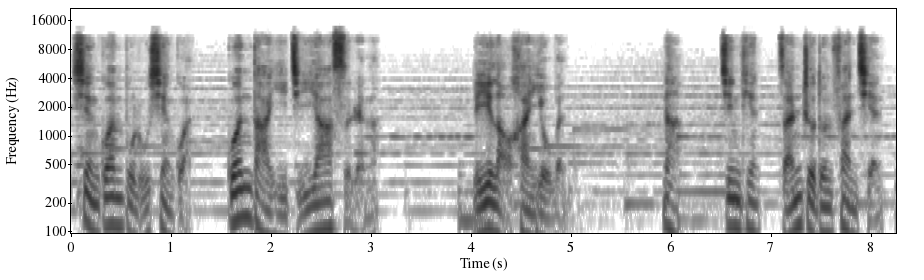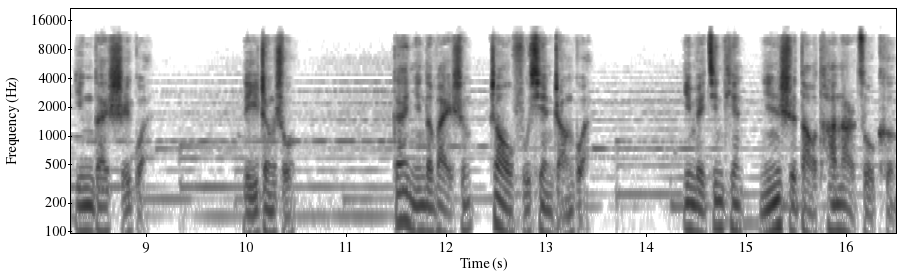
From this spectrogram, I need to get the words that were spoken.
县官不如县管，官大一级压死人了。李老汉又问：“那今天咱这顿饭钱应该谁管？”李正说：“该您的外甥赵副县长管，因为今天您是到他那儿做客。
